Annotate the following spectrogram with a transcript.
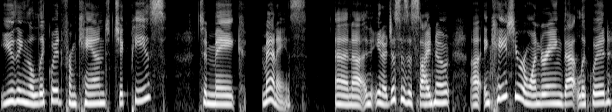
using the liquid from canned chickpeas to make mayonnaise. And uh, you know, just as a side note, uh, in case you were wondering, that liquid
